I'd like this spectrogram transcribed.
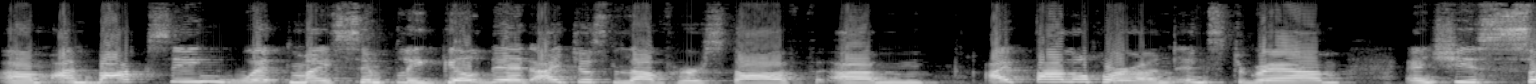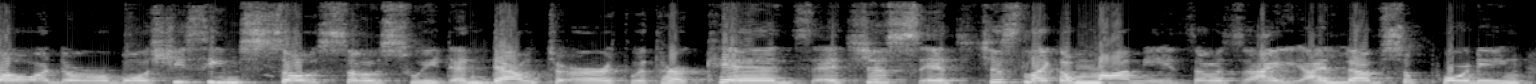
um, unboxing with my Simply Gilded. I just love her stuff. Um, I follow her on Instagram and she's so adorable. She seems so so sweet and down to earth with her kids. It's just it's just like a mommy. So it's i i love supporting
